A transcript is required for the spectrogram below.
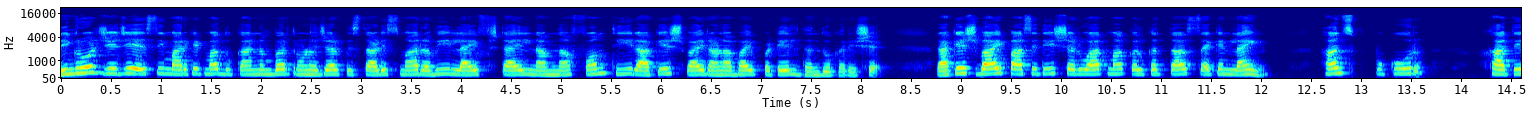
રિંગ રોડ જે જે એસી માર્કેટમાં દુકાન નંબર ત્રણ હજાર પિસ્તાળીસમાં રવિ લાઇફસ્ટાઇલ નામના ફર્મથી રાકેશભાઈ રાણાભાઈ પટેલ ધંધો કરે છે. રાકેશભાઈ પાસેથી શરૂઆતમાં કલકત્તા સેકન્ડ લાઇન હંસપુકુર ખાતે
